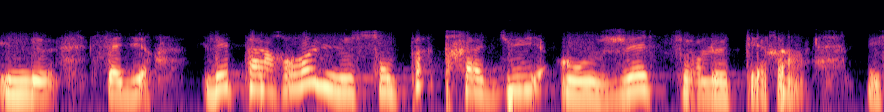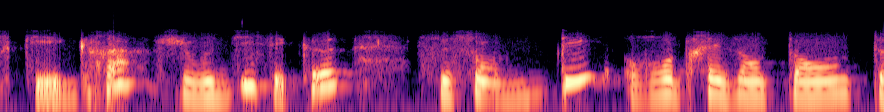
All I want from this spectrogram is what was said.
c'est-à-dire les paroles ne sont pas traduites en gestes sur le terrain. Mais ce qui est grave, je vous dis, c'est que ce sont des représentantes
